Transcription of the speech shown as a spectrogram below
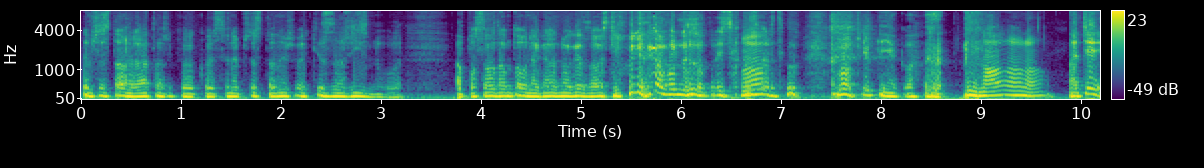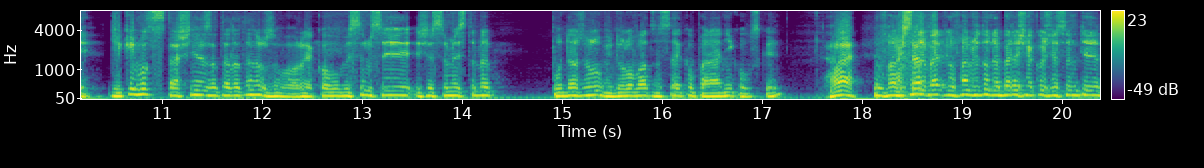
ten přestal hrát a říkal, jako jestli nepřestaneš, tak tě zaříznu. Vole. A poslal tam toho Negrad a vzal s tím jako odnesl pryč z koncertu. Bylo vtipný jako. No, no, no. A ti, díky moc strašně za tenhle ten rozhovor. Jako, myslím si, že se mi z tebe podařilo vydolovat zase jako parádní kousky. Hele, Doufám, až že, to jsem, neber, doufám, že to nebereš jako, že jsem tě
